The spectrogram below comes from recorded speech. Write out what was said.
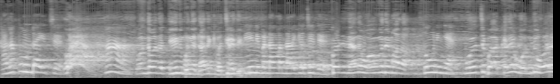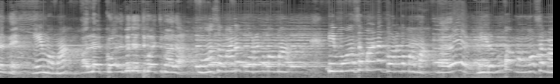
கலப்பு உண்டாயிடுச்சு. கொண்டு வந்த தீனி கொஞ்சம் தலைக்கு வச்சுக்கிட்டு தீனி பண்டாங்களா தலைக்கு வச்சுட்டு. கொஞ்ச நேரம் ஓங்குதே மாலா. தூங்குனீங்க. முடிச்சு பார்க்கவே ஒன்று ஓடுது ஏன் மாமா? அல்ல குழந்தை வச்சு போச்சு மாலா. மோசமான குரங்கு மாமா. நீ மோசமான குரங்கு மாமா. நீ ரொம்ப மோசமா.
